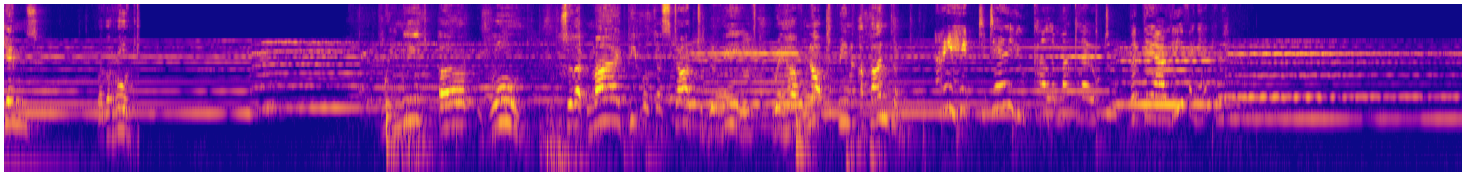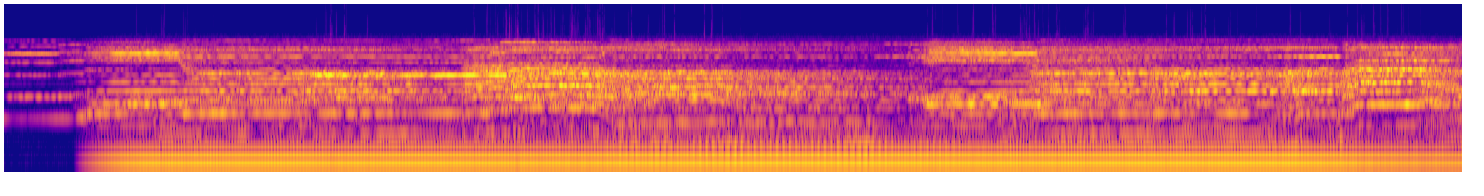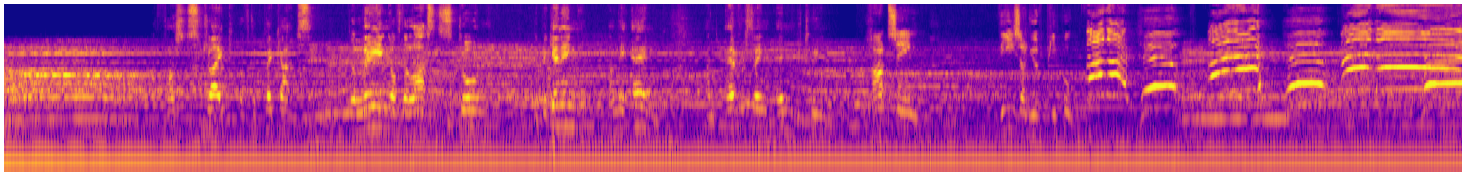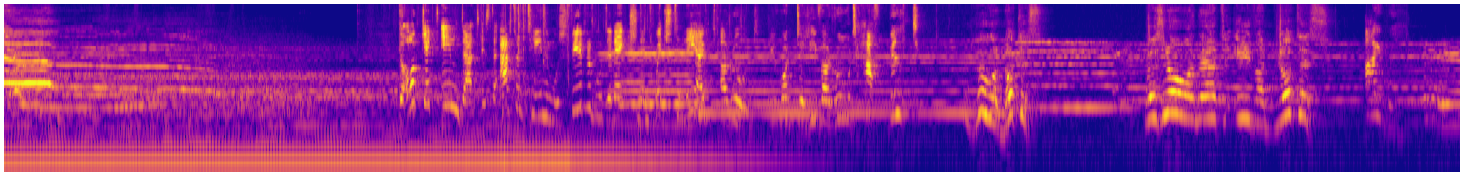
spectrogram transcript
begins with a road. We need a road so that my people can start to believe we have not been abandoned. I hate to tell you, Calum MacLeod, strike of the pickaxe, the laying of the last stone, the beginning and the end, and everything in between. Heart saying, These are your people. Father! Help! Father! Help! Father! Help! The object aimed at is to ascertain the most favourable direction in which to lay out a road. We want to leave a road half built. And who will notice? There's no one there to even notice. I will.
